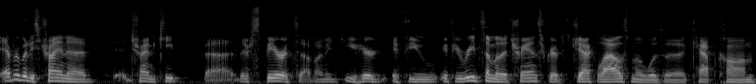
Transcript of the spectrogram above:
everybody's trying to, trying to keep uh, their spirits up. I mean, you hear if you if you read some of the transcripts, Jack Lousma was a Capcom,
